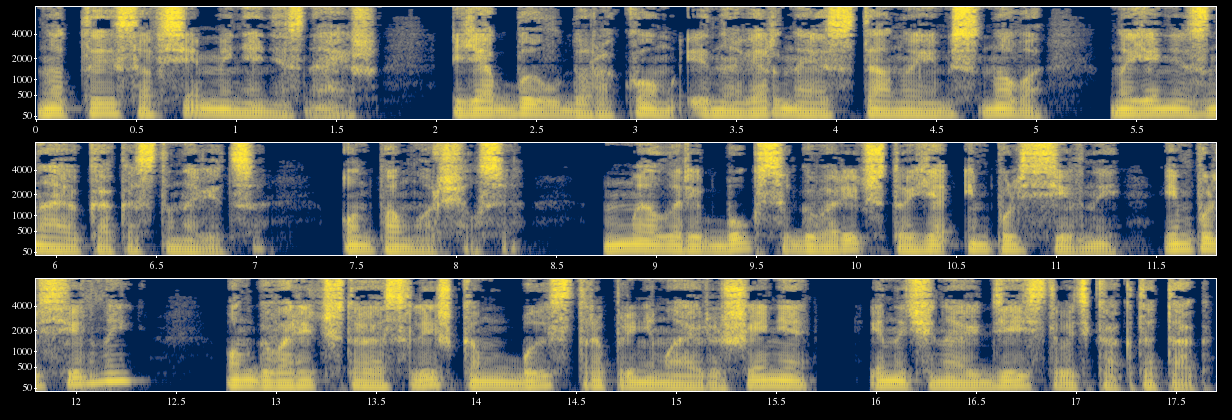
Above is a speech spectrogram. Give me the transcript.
Но ты совсем меня не знаешь. Я был дураком и, наверное, стану им снова, но я не знаю, как остановиться». Он поморщился. Мэлори Букс говорит, что я импульсивный. Импульсивный? Он говорит, что я слишком быстро принимаю решения и начинаю действовать как-то так.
